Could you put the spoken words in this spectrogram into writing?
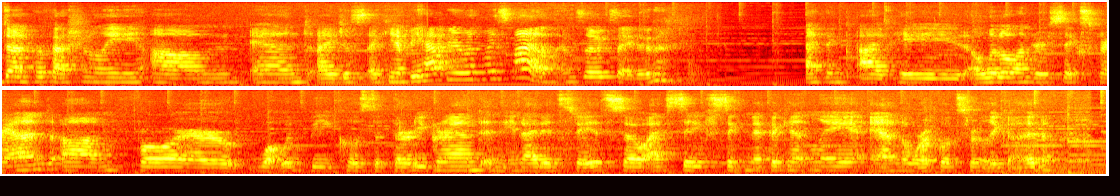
done professionally um, and I just, I can't be happier with my smile. I'm so excited. I think I paid a little under six grand um, for what would be close to 30 grand in the United States. So I saved significantly and the work looks really good.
